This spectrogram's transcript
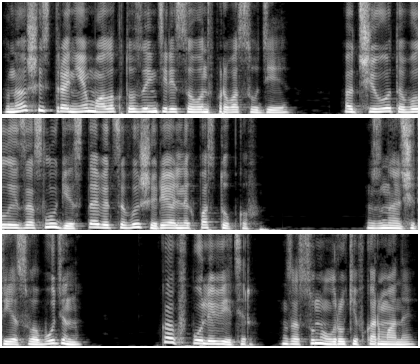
в нашей стране мало кто заинтересован в правосудии. От чего-то былые заслуги ставятся выше реальных поступков. Значит, я свободен? Как в поле ветер. Засунул руки в карманы.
